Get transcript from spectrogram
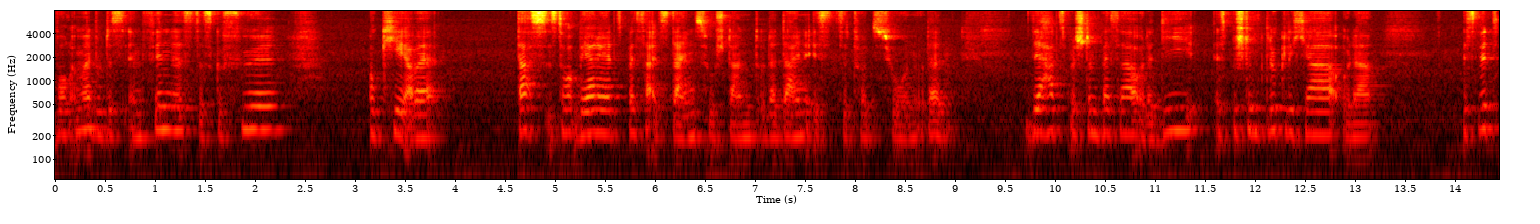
wo auch immer du das empfindest, das Gefühl, okay, aber das ist doch, wäre jetzt besser als dein Zustand oder deine Ist-Situation oder der hat es bestimmt besser oder die ist bestimmt glücklicher oder es wird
